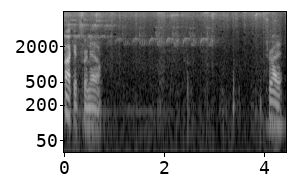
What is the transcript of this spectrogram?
pocket Fresnel. Try it.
